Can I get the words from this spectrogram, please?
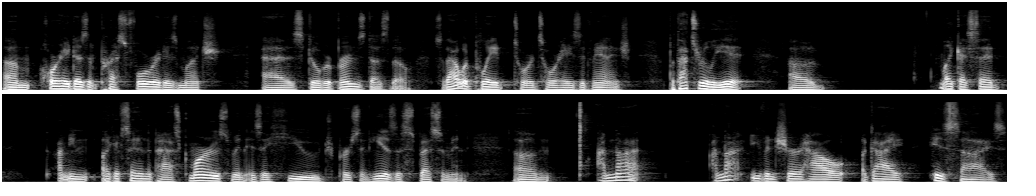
Um, Jorge doesn't press forward as much as Gilbert Burns does, though, so that would play towards Jorge's advantage. But that's really it. Uh, like I said, I mean, like I've said in the past, Kamaru Usman is a huge person. He is a specimen. Um, I'm not, I'm not even sure how a guy his size,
